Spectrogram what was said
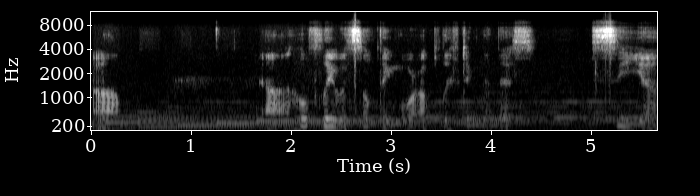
Um, uh, hopefully with something more uplifting than this. See ya.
